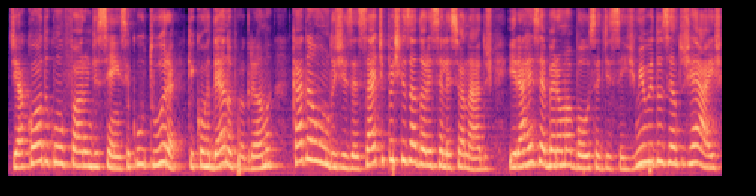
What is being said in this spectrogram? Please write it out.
De acordo com o Fórum de Ciência e Cultura, que coordena o programa, cada um dos 17 pesquisadores selecionados irá receber uma bolsa de R$ 6.200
